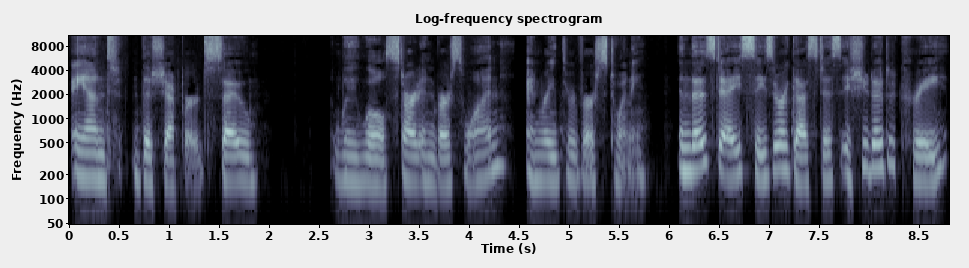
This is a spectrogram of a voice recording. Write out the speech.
and the shepherds. So we will start in verse 1 and read through verse 20. In those days, Caesar Augustus issued a decree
